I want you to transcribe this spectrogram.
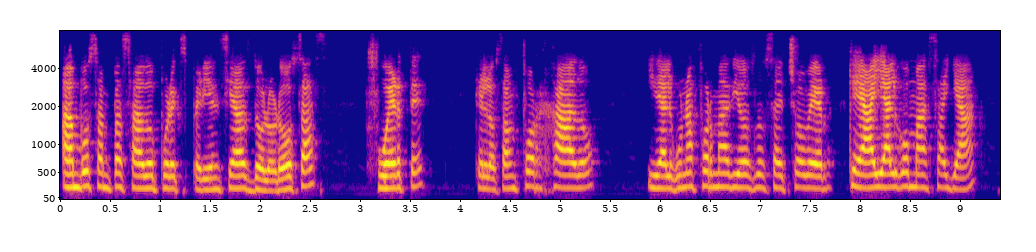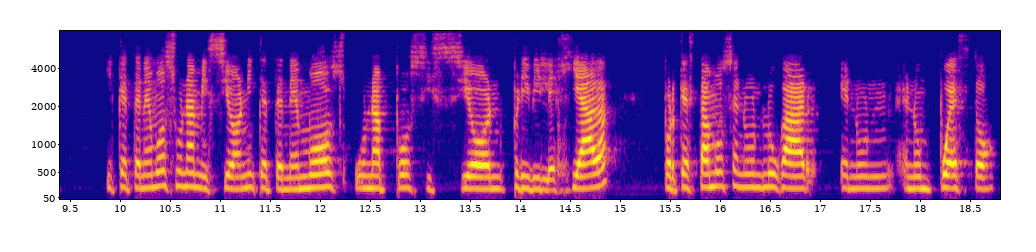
Ambos han pasado por experiencias dolorosas, fuertes, que los han forjado y de alguna forma Dios los ha hecho ver que hay algo más allá y que tenemos una misión y que tenemos una posición privilegiada porque estamos en un lugar, en un, en un puesto,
